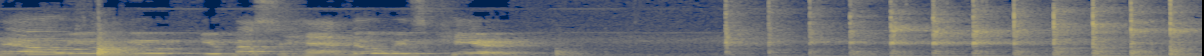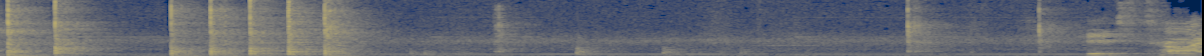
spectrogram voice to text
Know you, you, you must handle with care. Each tie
